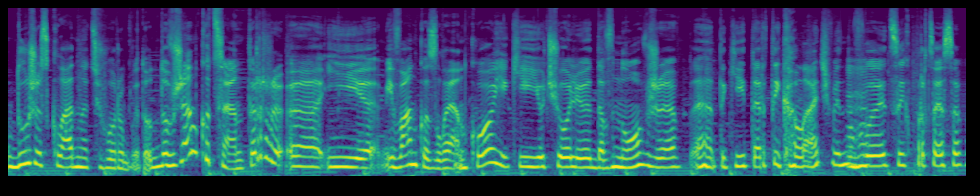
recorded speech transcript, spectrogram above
дуже складно цього робити. От Довженко центр е, і Іван Козленко, який очолює давно вже е, такий тертий калач. Він uh в цих процесах.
